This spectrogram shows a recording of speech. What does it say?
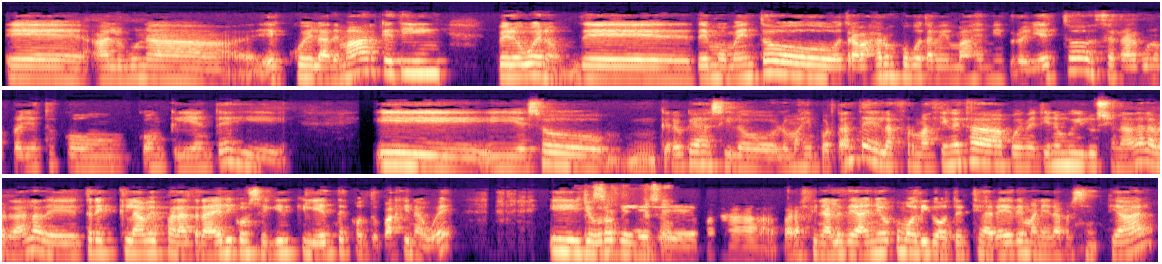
eh, alguna escuela de marketing, pero bueno, de, momento trabajar un poco también más en mi proyecto, cerrar algunos proyectos con, clientes y, eso creo que es así lo, lo, más importante. La formación esta pues me tiene muy ilusionada, la verdad, la de tres claves para atraer y conseguir clientes con tu página web. Y yo creo que para, finales de año, como digo, testearé de manera presencial,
